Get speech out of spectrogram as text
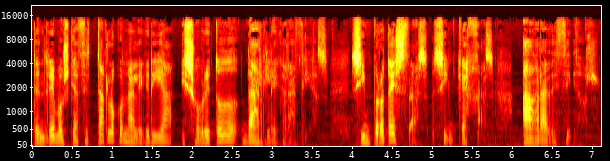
tendremos que aceptarlo con alegría y sobre todo darle gracias, sin protestas, sin quejas, agradecidos.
